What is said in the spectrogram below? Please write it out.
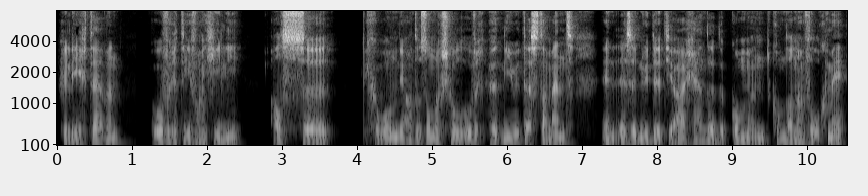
geleerd hebben over het evangelie, als ze gewoon ja, de zondagschool over het Nieuwe Testament, en is het nu dit jaar, hè, de, de kom, kom dan een volg mij,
